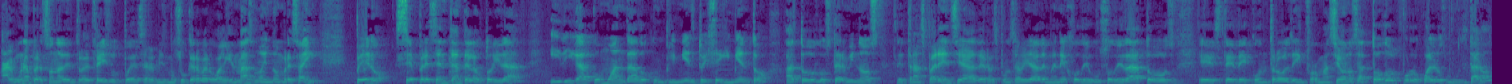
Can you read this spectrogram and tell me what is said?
alguna persona dentro de Facebook, puede ser el mismo Zuckerberg o alguien más, no hay nombres ahí, pero se presente ante la autoridad y diga cómo han dado cumplimiento y seguimiento a todos los términos de transparencia, de responsabilidad de manejo de uso de datos, este de control de información, o sea, todo por lo cual los multaron.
